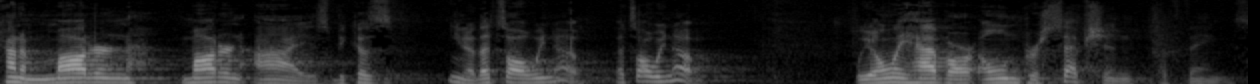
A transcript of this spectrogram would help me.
kind of modern, modern eyes because, you know, that's all we know. That's all we know. We only have our own perception of things.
